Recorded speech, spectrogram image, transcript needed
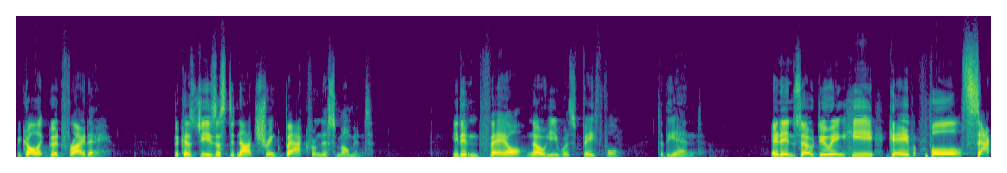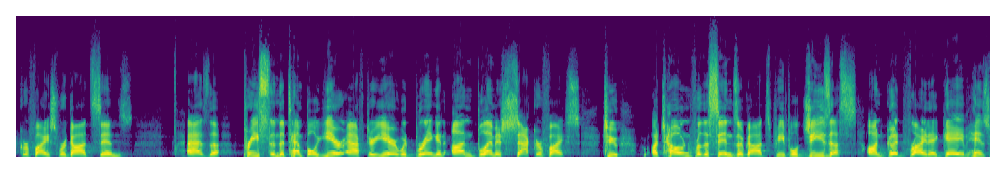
We call it Good Friday because Jesus did not shrink back from this moment. He didn't fail. No, he was faithful to the end. And in so doing, he gave full sacrifice for God's sins. As the priests in the temple, year after year, would bring an unblemished sacrifice to atone for the sins of God's people, Jesus on Good Friday gave his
